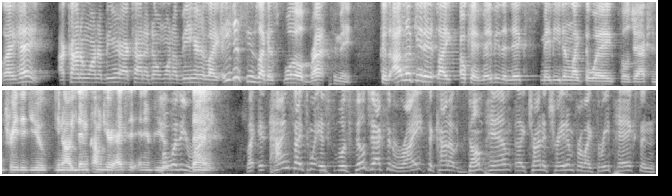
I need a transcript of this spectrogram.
like, hey, I kind of want to be here. I kind of don't want to be here. Like, he just seems like a spoiled brat to me. Because I look at it like, okay, maybe the Knicks, maybe you didn't like the way Phil Jackson treated you. You know, you didn't come to your exit interview. But was he Then- right? Like it, hindsight, twenty is was Phil Jackson right to kind of dump him, like trying to trade him for like three picks and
